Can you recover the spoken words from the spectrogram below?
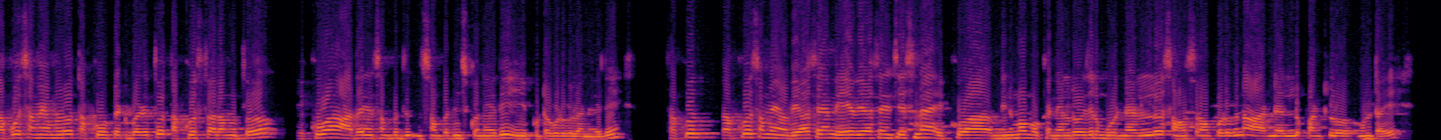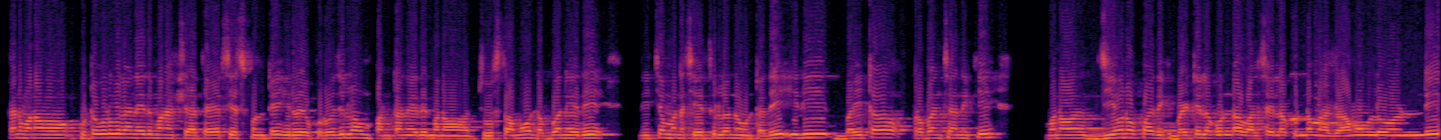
తక్కువ సమయంలో తక్కువ పెట్టుబడితో తక్కువ స్థలంతో ఎక్కువ ఆదాయం సంపాది సంపాదించుకునేది ఈ పుట్టగొడుగులు అనేది. తక్కువ తక్కువ సమయం వ్యవసాయం ఏ వ్యవసాయం చేసినా ఎక్కువ మినిమం ఒక నెల రోజులు మూడు నెలలు సంవత్సరం పొడుగున ఆరు నెలలు పంటలు ఉంటాయి. కానీ మనం పుట్టగొడుగులు అనేది మనం తయారు చేసుకుంటే ఇరవై ఒక్క రోజుల్లో పంట అనేది మనం చూస్తాము. డబ్బు అనేది నిత్యం మన చేతుల్లోనే ఉంటుంది. ఇది బయట ప్రపంచానికి మన జీవనోపాధికి బయట వెళ్ళకుండా వలస వెళ్ళకుండా మన గ్రామంలో ఉండి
